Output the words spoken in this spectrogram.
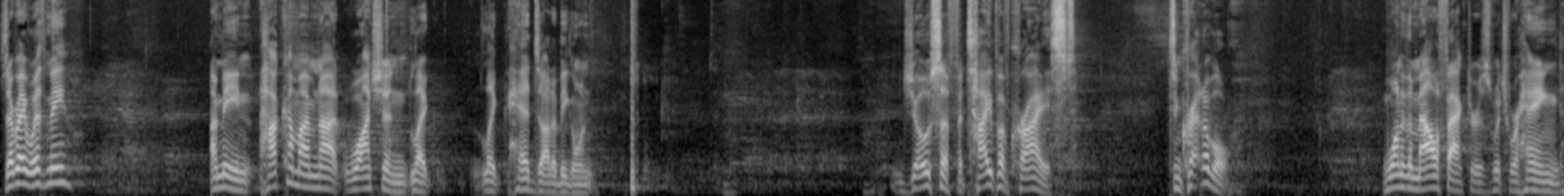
Is everybody with me? I mean, how come I'm not watching like like heads ought to be going Joseph, a type of Christ. It's incredible. One of the malefactors which were hanged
